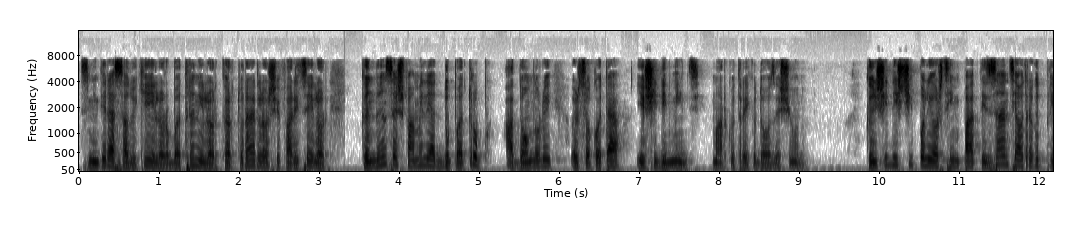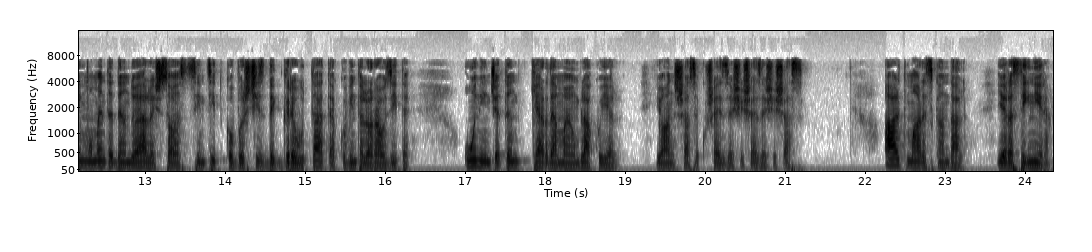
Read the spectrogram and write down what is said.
smintirea saducheilor, bătrânilor, cărturarilor și fariseilor, când însăși familia după trup a Domnului îl socotea ieșit din minți? Marcu 3 cu 21. Când și discipolii ori simpatizanții au trecut prin momente de îndoială și s-au simțit covârșiți de greutatea cuvintelor auzite, unii încetând chiar de a mai umbla cu el. Ioan 6 cu 60 și 66. Alt mare scandal e răstignirea.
